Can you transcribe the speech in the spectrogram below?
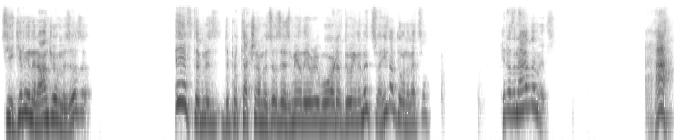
So you're giving the non-Jew a mezuzah. If the, the protection of mezuzah is merely a reward of doing the mitzvah, he's not doing the mitzvah. He doesn't have the mitzvah. Aha!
